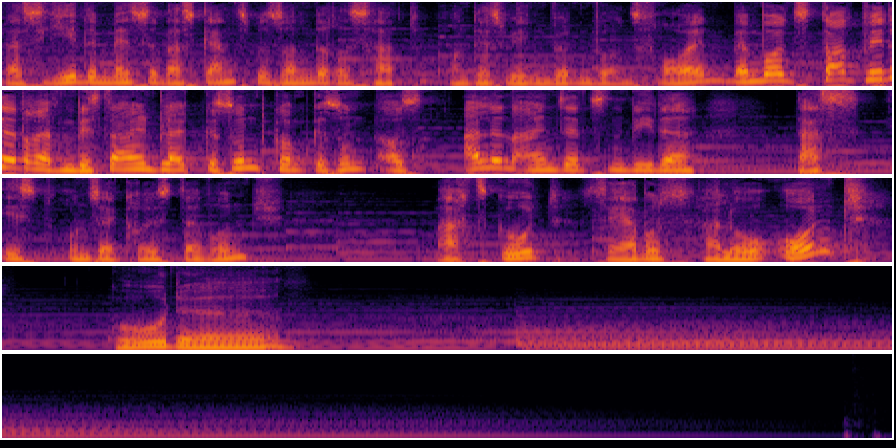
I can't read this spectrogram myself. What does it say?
dass jede Messe was ganz Besonderes hat. Und deswegen würden wir uns freuen, wenn wir uns dort wieder treffen. Bis dahin bleibt gesund, kommt gesund aus allen Einsätzen wieder. Das ist unser größter Wunsch. Macht's gut. Servus, hallo und Gute.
